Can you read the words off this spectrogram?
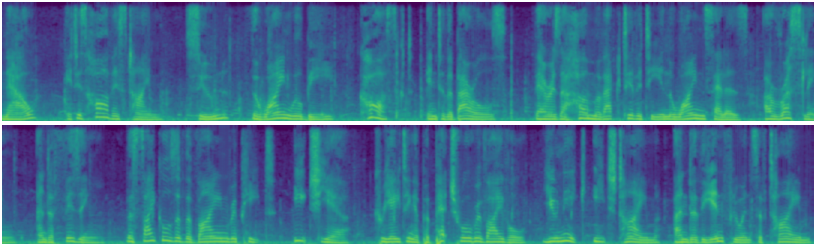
Now it is harvest time. Soon the wine will be casked into the barrels. There is a hum of activity in the wine cellars, a rustling and a fizzing. The cycles of the vine repeat each year, creating a perpetual revival, unique each time, under the influence of time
